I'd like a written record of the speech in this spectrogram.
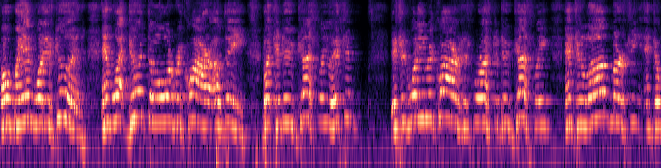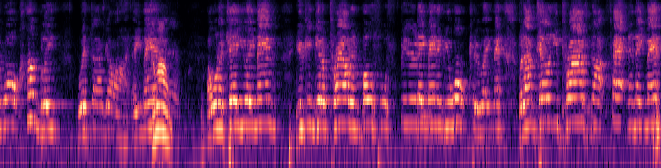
O man, what is good, and what doeth the Lord require of thee, but to do justly, listen, this is what he requires is for us to do justly and to love mercy and to walk humbly with thy God. Amen. Come on. I want to tell you, amen. You can get a proud and boastful spirit, amen, if you want to, amen. But I'm telling you, pride's not fattening, amen.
